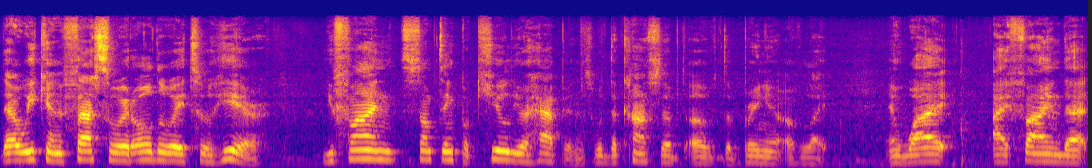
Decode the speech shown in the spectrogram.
that we can fast forward all the way to here, you find something peculiar happens with the concept of the bringer of light. And why I find that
